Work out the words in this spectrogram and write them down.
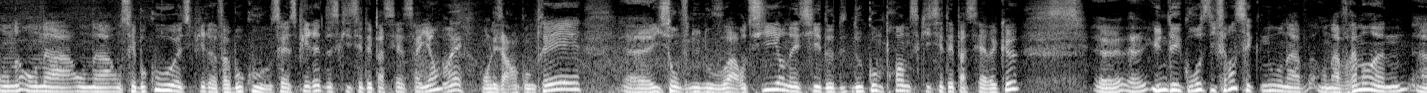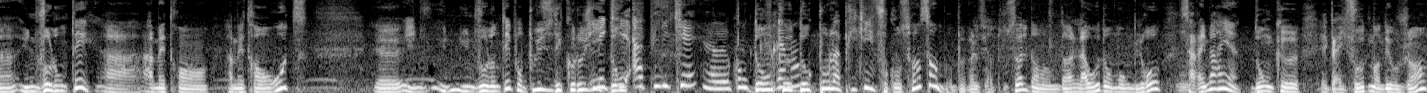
On, on a, on a, on s'est beaucoup inspiré, enfin beaucoup, on s'est inspiré de ce qui s'était passé à Saillant. Ouais. On les a rencontrés, euh, ils sont venus nous voir aussi. On a essayé de, de comprendre ce qui s'était passé avec eux. Euh, une des grosses différences, c'est que nous, on a, on a vraiment un- un- une volonté à, à mettre en, à mettre en route. Euh, une, volonté pour plus d'écologie. mais qui Donc- est appliqué euh, con- donc, vraiment euh, donc pour l'appliquer, il faut qu'on soit ensemble. On peut pas le faire tout seul dans, dans- là-haut dans mon bureau. Ça rime à rien. Donc, euh, eh ben, il faut demander aux gens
